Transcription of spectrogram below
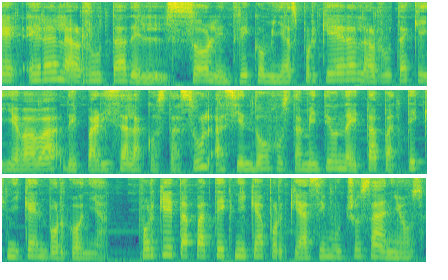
era la ruta del sol, entre comillas, porque era la ruta que llevaba de París a la Costa Azul, haciendo justamente una etapa técnica en Borgoña. ¿Por qué etapa técnica? Porque hace muchos años,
